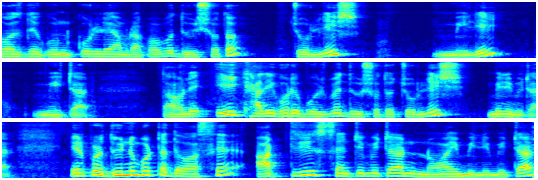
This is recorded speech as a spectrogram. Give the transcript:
দশ দিয়ে গুণ করলে আমরা পাবো দুইশত চল্লিশ মিলিমিটার। তাহলে এই খালি ঘরে বসবে দুইশত চল্লিশ মিলিমিটার। এরপর দুই নম্বরটা দেওয়া আছে আটত্রিশ সেন্টিমিটার নয় মিলিমিটার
